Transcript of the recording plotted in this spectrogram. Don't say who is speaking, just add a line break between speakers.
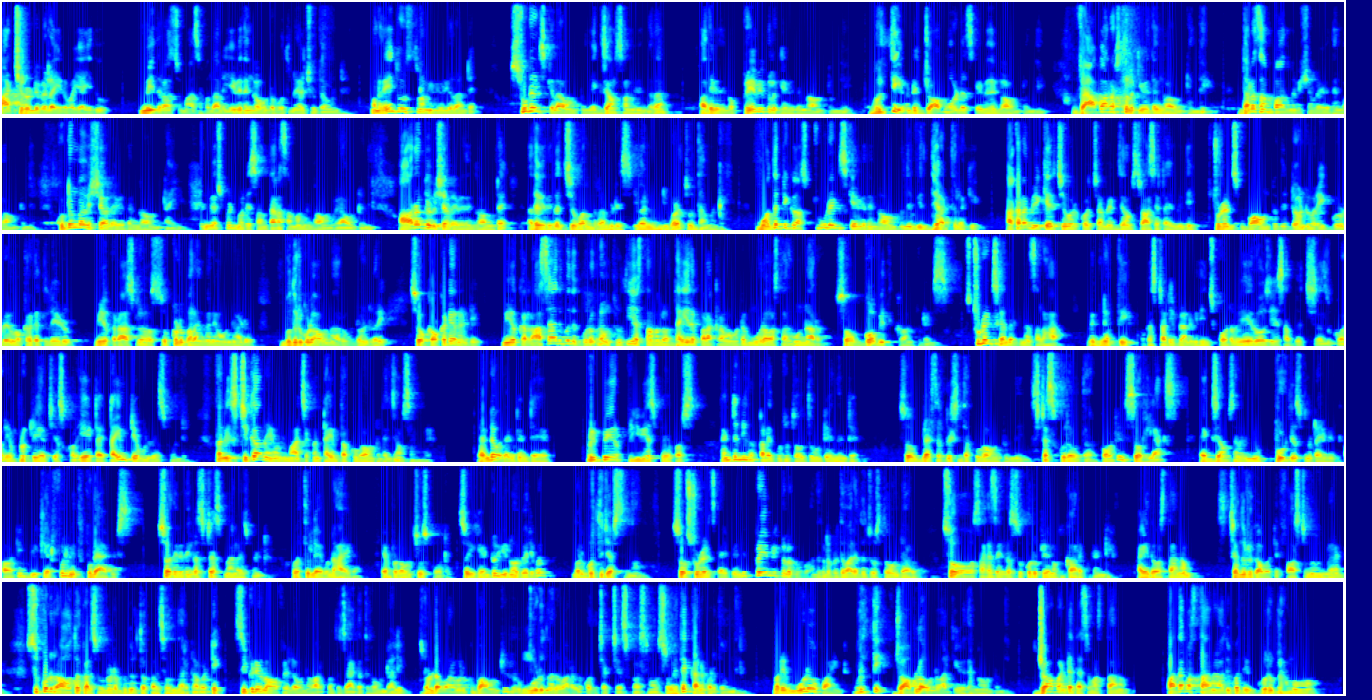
మార్చి రెండు వేల ఇరవై ఐదు మీద రాసు మాస ఫలాలు ఏ విధంగా ఉండబోతున్నాయో చూద్దామండి. మనం ఏం చూస్తున్నాం ఈ వీడియోలో అంటే స్టూడెంట్స్కి ఎలా ఉంటుంది? ఎగ్జామ్ సమయం కదా. అదేవిధంగా ప్రేమికులకు ఏ విధంగా ఉంటుంది? వృత్తి అంటే జాబ్ హోల్డర్స్కి ఏ విధంగా ఉంటుంది? వ్యాపారస్తులకు ఏ విధంగా ఉంటుంది? ధన సంపాదన విషయంలో ఏ విధంగా ఉంటుంది? కుటుంబ విషయాలు ఏ విధంగా ఉంటాయి? ఇన్వెస్ట్మెంట్ మరియు సంతాన సంబంధంగా ఎలా ఉంటుంది? ఆరోగ్య విషయాలు ఏ విధంగా ఉంటాయి? అదేవిధంగా చివరిన రెమెడీస్ ఇవన్నీ కూడా చూద్దామండి. మొదటిగా స్టూడెంట్స్కి ఏ విధంగా ఉంటుంది? విద్యార్థులకి. అకాడమిక్ ఇయర్ చివరికి వచ్చాం ఎగ్జామ్స్ రాసే టైం ఇది. స్టూడెంట్స్కి బాగుంటుంది డోంట్ వరీ గురుడు ఒకరిగతి లేడు. మీ యొక్క రాశిలో శుక్రుడు బలంగానే ఉన్నాడు బుధుడు కూడా ఉన్నారు డోంట్ వరీ సో ఒక ఒకటేనండి మీ యొక్క రాశాధిపతి గురుగ్రహం తృతీయ స్థానంలో ధైర్య పరాక్రమం అంటే మూడవ స్థానం ఉన్నారు. సో గో విత్ కాన్ఫిడెన్స్ స్టూడెంట్స్కి అందరికీ నా సలహా విజ్ఞప్తి ఒక స్టడీ ప్లాన్ విధించుకోవడం ఏ రోజు ఏ సబ్జెక్ట్ చదువుకోవాలి ఎప్పుడు క్లియర్ చేసుకోవాలి ఏ టై టైం టేబుల్ వేసుకోండి. దానికి స్టికర్ ఏముంది మార్చకండి టైం తక్కువగా ఉంటుంది ఎగ్జామ్స్ అనేది రెండవది ఏంటంటే ప్రిపేర్ ప్రీవియస్ పేపర్స్ కంటిన్యూగా అక్కడే కూర్చొని చదువుతూ ఉంటే ఏంటంటే సో బ్లడ్ సర్క్యులేషన్ తక్కువగా ఉంటుంది స్ట్రెస్ గురవుతారు. కాబట్టి సో రిలాక్స్ ఎగ్జామ్స్ అనేది మీరు పూర్తి చేసుకున్న టైం ఇది. కాబట్టి be careful with food habits so అదేవిధంగా స్ట్రెస్ మేనేజ్మెంట్ ఒత్తిడి లేకుండా హాయిగా ఎప్పటికప్పుడు చూసుకోవటం. సో ఈ can you know very well but గుర్తు చేస్తున్నాను. సో స్టూడెంట్స్కి అయిపోయింది ప్రేమికులకు అందుకని ప్రతి వారు ఎదురు చూస్తూ ఉంటారు. సో సహజంగా శుక్రుడు ప్రేమకు కారకుడండి. ఐదవ స్థానం చంద్రుడు కాబట్టి ఫాస్ట్ మూవింగ్ ప్లానెట్ శుక్రుడు రాహుతో కలిసి ఉన్నాడు బుధుడితో కలిసి ఉన్నారు కాబట్టి సీక్రెటివ్ లా ఉన్నవారు కొంత జాగ్రత్తగా ఉండాలి. రెండో వారం వరకు బాగుంటుంది మూడు నాలుగు వారాల్లో కొంత చెక్ చేసుకోవాల్సిన అవసరం అయితే కనపడుతుంది. మరి మూడవ పాయింట్ వృత్తి జాబ్లో ఉన్నవారికి ఈ విధంగా ఉంటుంది? జాబ్ అంటే దశమ స్థానం. పదవ స్థానాధిపతి గురుగ్రహము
